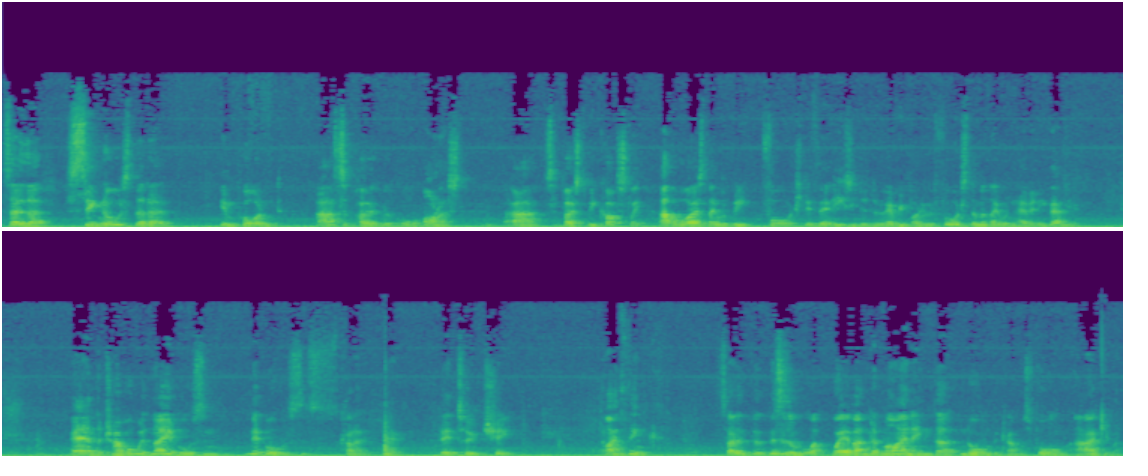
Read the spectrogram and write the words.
So the signals that are important are supposed, or honest, are supposed to be costly. Otherwise, they would be forged. If they're easy to do, everybody would forge them and they wouldn't have any value. And the trouble with navels and nipples is kind of, they're too cheap. I think, so th this is a way of undermining the norm becomes form argument.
